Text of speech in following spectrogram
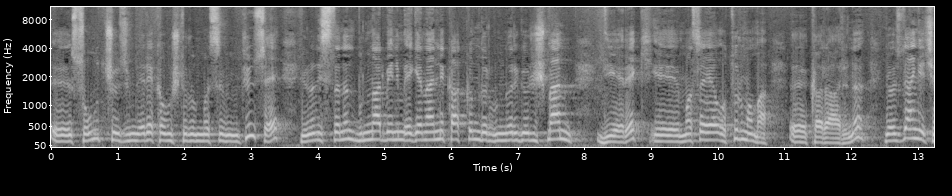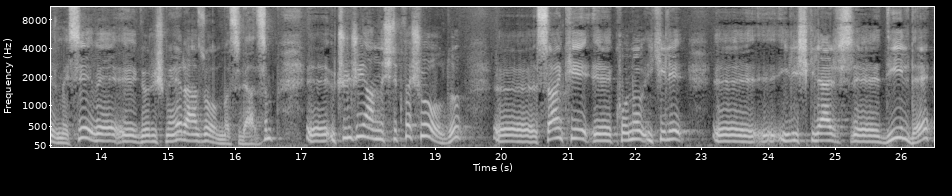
e, somut çözümlere kavuşturulması mümkünse Yunanistan'ın bunlar benim egemenlik hakkımdır bunları görüşmem diyerek e, masaya oturmama e, kararını gözden geçirmesi ve e, görüşmeye razı olması lazım. E, Üçüncü yanlışlık da şu oldu. E, Sanki e, konu ikili e, ilişkiler e, değil de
